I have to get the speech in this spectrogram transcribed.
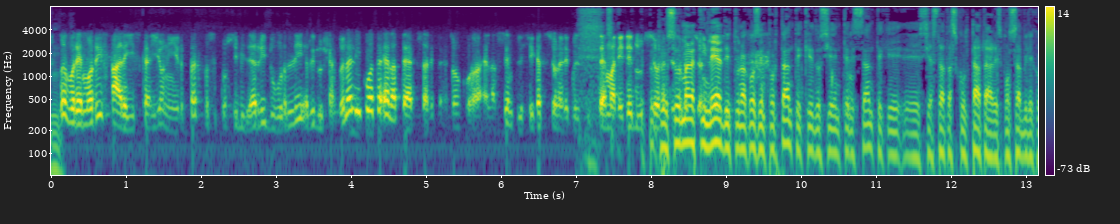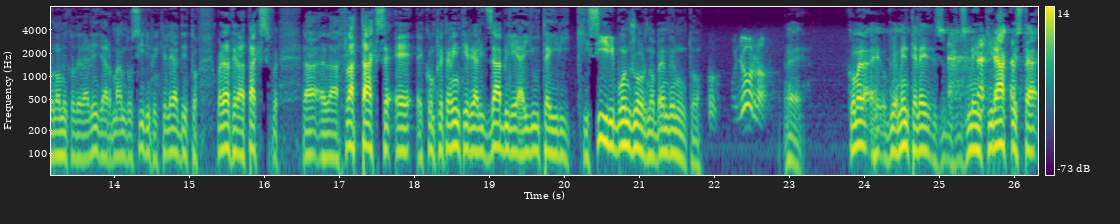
Mm. Noi vorremmo rifare gli scaglioni IRPEF, se possibile ridurli, riducendo le aliquote e la terza, ripeto ancora, è la semplificazione di quel sistema di deduzione. Professor Marattin, lei ha detto una cosa importante e credo sia interessante che eh, sia stata ascoltata la responsabile economico della Lega, Armando Siri, perché lei ha detto guardate la, tax, la, la flat tax è, è, completamente irrealizzabile e aiuta i ricchi. Siri, buongiorno, benvenuto. Buongiorno. Eh. Come, eh, ovviamente lei smentirà questa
